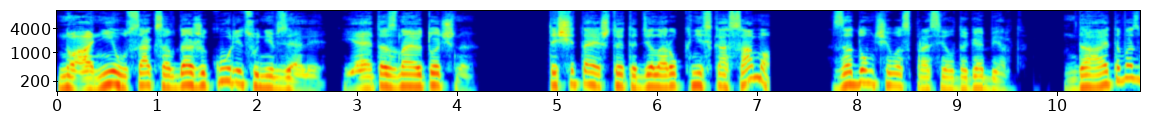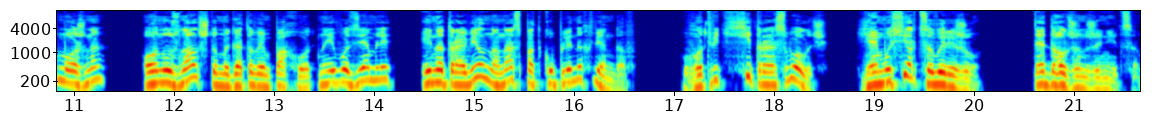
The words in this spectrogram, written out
Но они у саксов даже курицу не взяли. Я это знаю точно. — Ты считаешь, что это дело рук князька Само? — задумчиво спросил Дагоберт. — Да, это возможно. Он узнал, что мы готовим поход на его земли, и натравил на нас подкупленных вендов. Вот ведь хитрая сволочь. Я ему сердце вырежу. Ты должен жениться.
